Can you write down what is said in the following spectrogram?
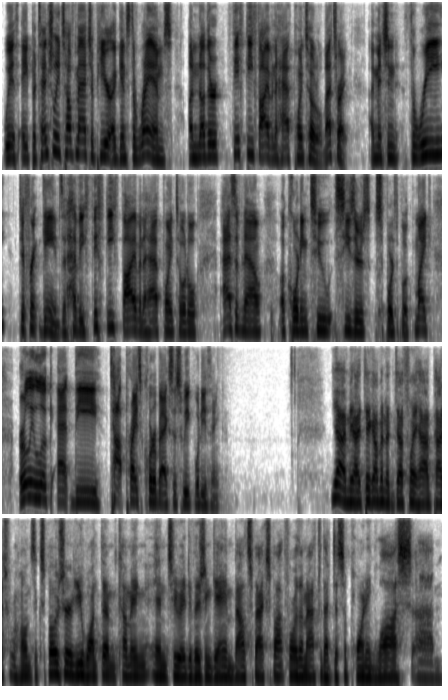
with a potentially tough matchup here against the Rams, another 55 and a half point total. That's right. I mentioned three different games that have a 55 and a half point total as of now, according to Caesars Sportsbook. Mike, early look at the top price quarterbacks this week. What do you think? Yeah, I mean, I think I'm going to definitely have Patrick Mahomes exposure. You want them coming into a division game, bounce back spot for them after that disappointing loss. Um,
